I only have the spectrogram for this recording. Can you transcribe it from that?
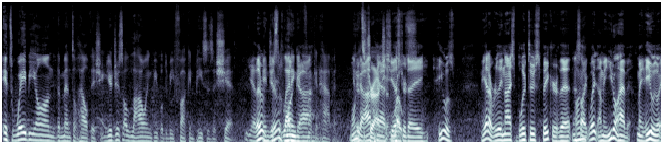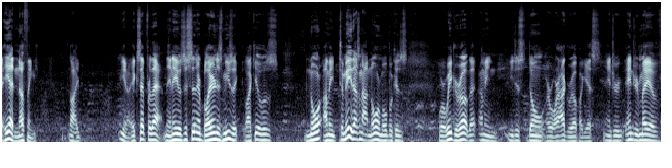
it's way beyond the mental health issue. You're just allowing people to be fucking pieces of shit Yeah, there, and just there was letting one it guy. fucking happen. One And guy I attraction. passed yesterday. He was he had a really nice Bluetooth speaker that it's Oh, yeah. like wait I mean you don't have it. I mean he was he had nothing, like you know except for that. And he was just sitting there blaring his music like it was nor. I mean to me that's not normal because where we grew up that I mean you just don't or where I grew up I guess Andrew Andrew may have.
